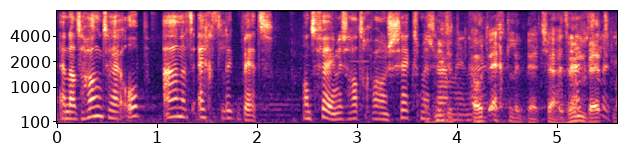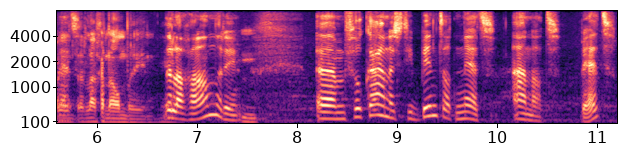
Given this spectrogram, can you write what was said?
en dat hangt hij op aan het echtelijk bed. Want Venus had gewoon seks met Dus niet haar het, minnaar. oh, het echtelijk bed, ja. Het Hun bed, maar bed. daar lag een ander in. Er lag een ander in. Mm. Ehm, Vulcanus die bindt dat net aan dat bed.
